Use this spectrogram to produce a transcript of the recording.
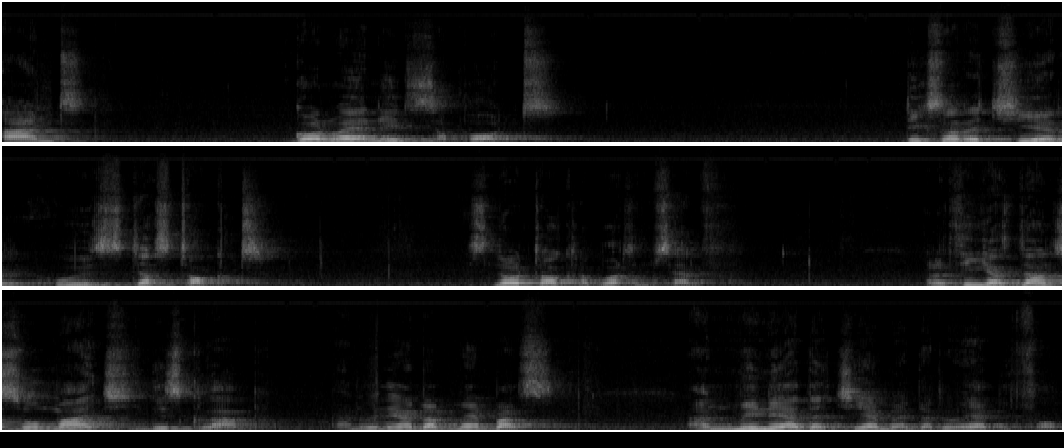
And Gor Mahia needs support. Dixon Rachier, who is just talked, is not talked about himself. But I think he has done so much in this club, and many other members, and many other chairmen that were here before.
